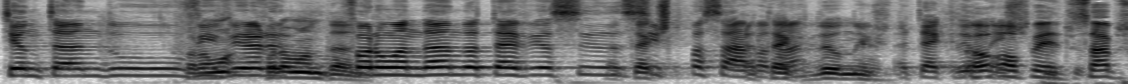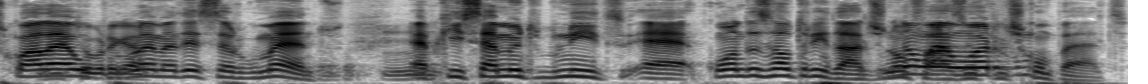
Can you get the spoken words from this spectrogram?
tentando foram, viver, foram andando. foram andando. até ver se, até se isto passava. Até, é? que deu nisto. Até que deu nisto. Oh, Pedro, sabes qual é muito o obrigado. problema desse argumento? Uhum. É porque isso é muito bonito. É quando as autoridades não, não fazem é um o que lhes compete.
